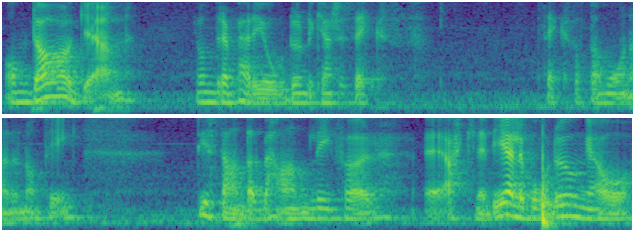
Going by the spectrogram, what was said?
om dagen under en period under kanske 6-8 månader någonting. Det är standardbehandling för eh, akne. Det gäller både unga och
